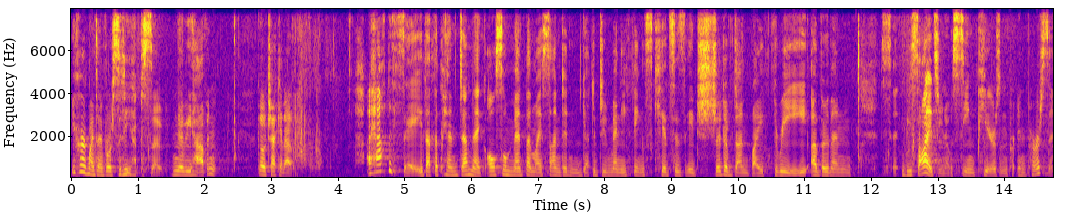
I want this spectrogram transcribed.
You heard my diversity episode. If you haven't, go check it out. I have to say that the pandemic also meant that my son didn't get to do many things kids his age should have done by three, other than besides, you know, seeing peers in, in person.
